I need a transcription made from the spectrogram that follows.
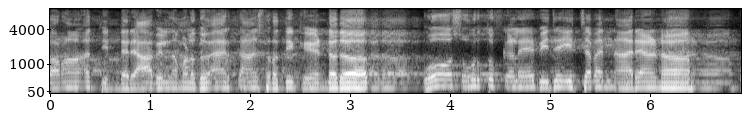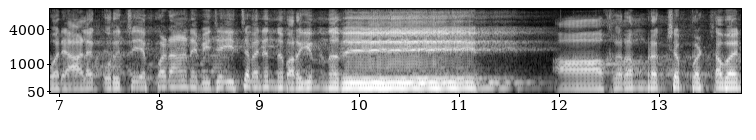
ബറാഅത്തിന്റെ രാവിൽ നമ്മൾ ദുആർക്കാൻ ശ്രദ്ധിക്കേണ്ടത്? ഓ സുഹൃത്തുക്കളെ വിജയിച്ചവൻ ആരാണ്? ഒരാളെ കുറിച്ച് എപ്പോഴാണ് വിജയിച്ചവൻ എന്ന് പറയുന്നത്? ആഹ്റം രക്ഷപ്പെട്ടവൻ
